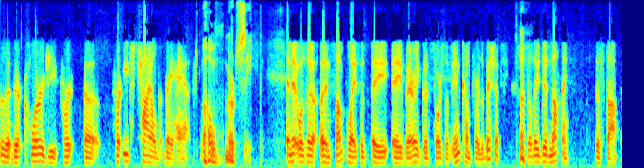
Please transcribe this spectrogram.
their clergy for uh, for each child they had. Oh, mercy! And it was a, in some places a a very good source of income for the bishops. so they did nothing to stop it.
